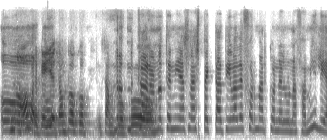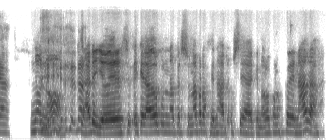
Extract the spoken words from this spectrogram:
O, no, porque yo tampoco... tampoco... claro, no tenías la expectativa de formar con él una familia. No, no, claro, yo he, quedado con una persona para cenar, o sea, que no lo conozco de nada.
